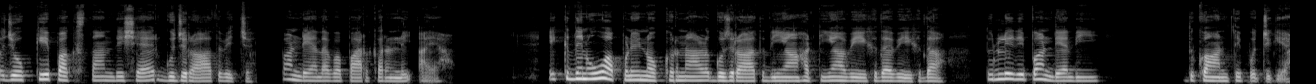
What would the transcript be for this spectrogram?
ਅਜੋਕੇ ਪਾਕਿਸਤਾਨ ਦੇ ਸ਼ਹਿਰ ਗੁਜਰਾਤ ਵਿੱਚ ਭਾਂਡਿਆਂ ਦਾ ਵਪਾਰ ਕਰਨ ਲਈ ਆਇਆ। ਇੱਕ ਦਿਨ ਉਹ ਆਪਣੇ ਨੌਕਰ ਨਾਲ ਗੁਜਰਾਤ ਦੀਆਂ ਹੱਟੀਆਂ ਵੇਖਦਾ ਵੇਖਦਾ ਤੁੱਲੇ ਦੇ ਭਾਂਡਿਆਂ ਦੀ ਦੁਕਾਨ 'ਤੇ ਪੁੱਜ ਗਿਆ।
